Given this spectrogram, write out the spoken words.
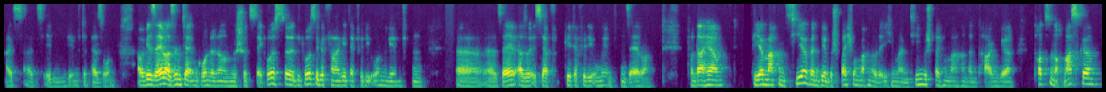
als, als eben geimpfte Person. Aber wir selber sind ja im Grunde genommen geschützt. Der größte, die größte Gefahr geht ja für die Ungeimpften, äh, also ist ja, geht ja für die Ungeimpften selber. Von daher wir machen es hier, wenn wir Besprechungen machen oder ich in meinem Team Besprechungen machen, dann tragen wir trotzdem noch Maske,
